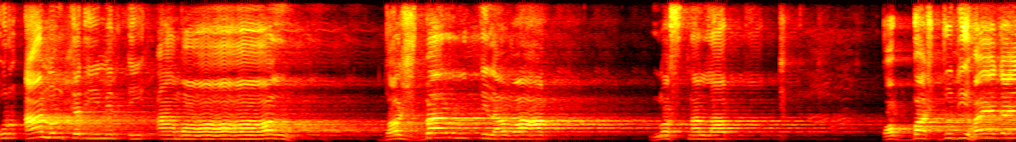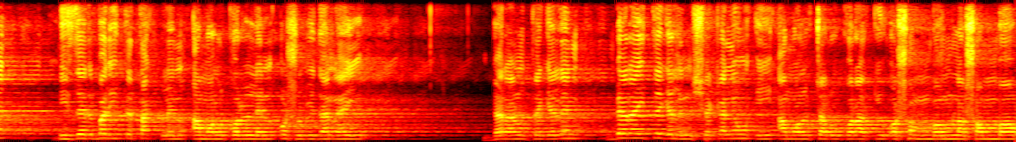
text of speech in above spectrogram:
কুরআনুল করিমের এই আমল, দশবার তিলাওয়াত, লসনা লাভ, অভ্যাস যদি হয়ে যায়, নিজের বাড়িতে থাকলেন, আমল করলেন, অসুবিধা নেই। বেড়ানোতে গেলেন, বেড়াইতে গেলেন, সেখানেও এই আমল চালু করা কি অসম্ভব না সম্ভব?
